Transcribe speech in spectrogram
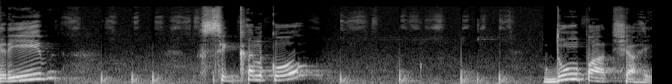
ਗਰੀਬ ਸਿੱਖਣ ਕੋ ਦੂ ਪਾਤਸ਼ਾਹੀ।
